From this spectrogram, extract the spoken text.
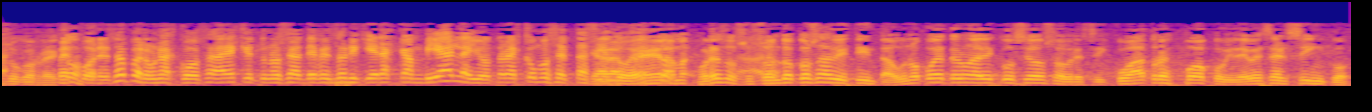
Eso es correcto. Pues por eso, pero una cosa es que tú no seas defensor y quieras cambiarla y otra es cómo se está haciendo esto. la Por eso, son dos cosas distintas. Uno puede tener una discusión sobre si cuatro es poco y debe ser cinco,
